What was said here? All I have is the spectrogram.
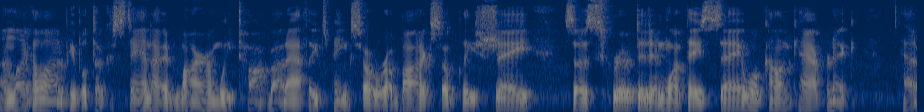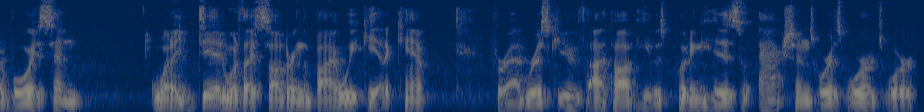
unlike a lot of people, took a stand. I admire him. We talk about athletes being so robotic, so cliche, so scripted in what they say. Well, Colin Kaepernick had a voice. And what I did was I saw during the bye week he had a camp for at risk youth. I thought he was putting his actions where his words were.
